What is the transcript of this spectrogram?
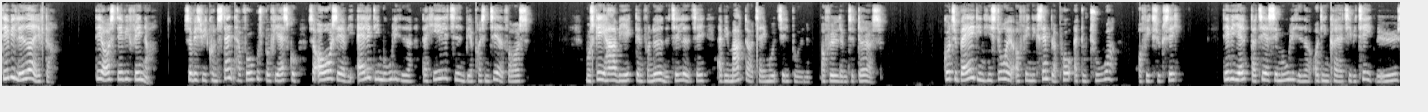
Det vi leder efter, det er også det vi finder. Så hvis vi konstant har fokus på fiasko, så overser vi alle de muligheder, der hele tiden bliver præsenteret for os. Måske har vi ikke den fornødne tillid til, at vi magter at tage imod tilbudene og følge dem til dørs. Gå tilbage i din historie og find eksempler på, at du turer og fik succes. Det vil hjælpe dig til at se muligheder, og din kreativitet vil øges.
